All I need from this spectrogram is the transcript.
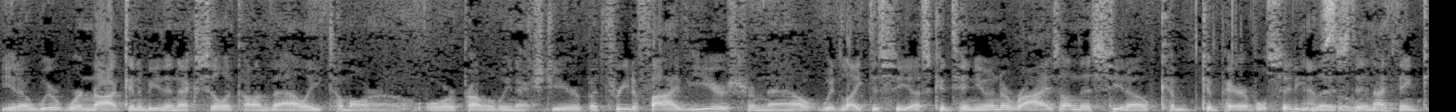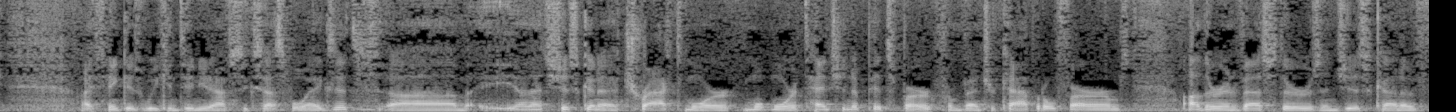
you know, we're we're not going to be the next Silicon Valley tomorrow or probably next year, but three to five years from now, we'd like to see us continuing to rise on this you know com- comparable city list, and I think. I think as we continue to have successful exits, um, you know that's just going to attract more, more more attention to Pittsburgh from venture capital firms, other investors, and just kind of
